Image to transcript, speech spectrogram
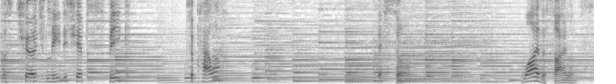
Does church leadership speak to power? If so, why the silence?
